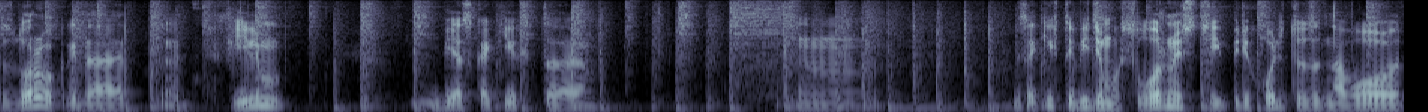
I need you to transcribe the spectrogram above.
Здорово, когда э, фильм без каких-то без каких-то видимых сложностей переходит из одного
